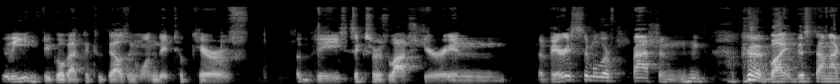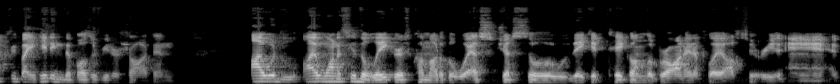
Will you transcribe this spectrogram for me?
Philly. If you go back to 2001, they took care of the Sixers last year in a very similar fashion by this time actually by hitting the buzzer beater shot and I would I want to see the Lakers come out of the West just so they could take on LeBron in a playoff series and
